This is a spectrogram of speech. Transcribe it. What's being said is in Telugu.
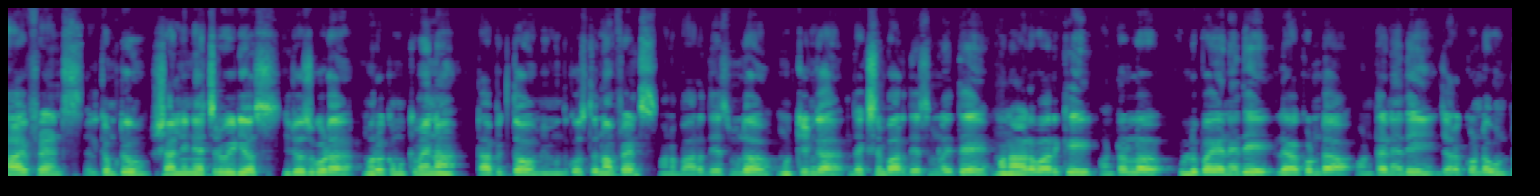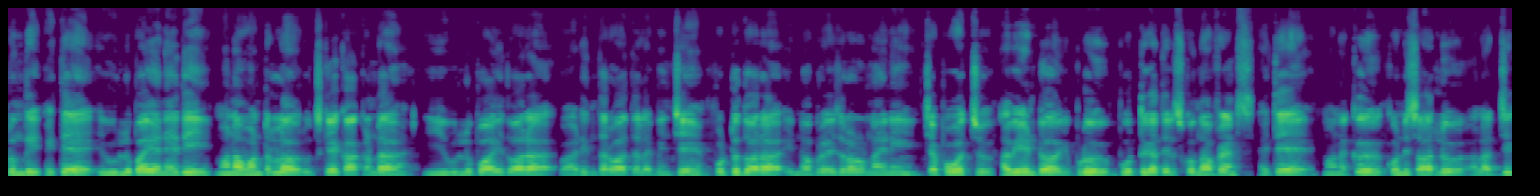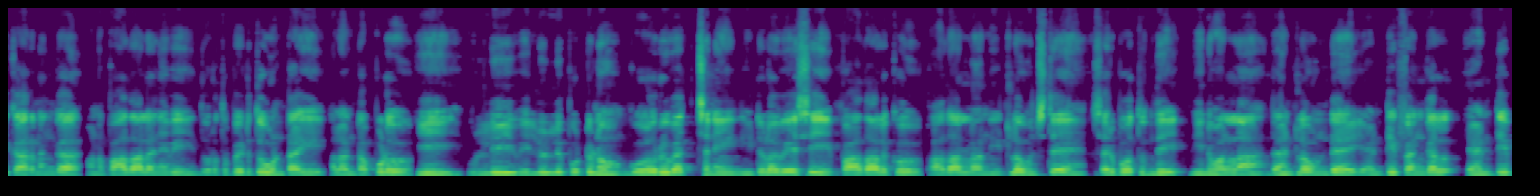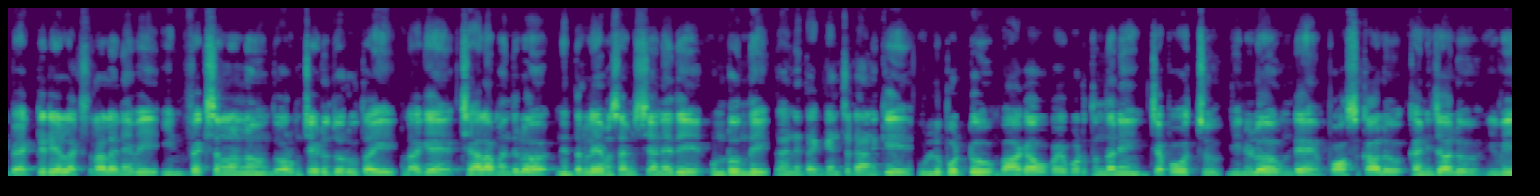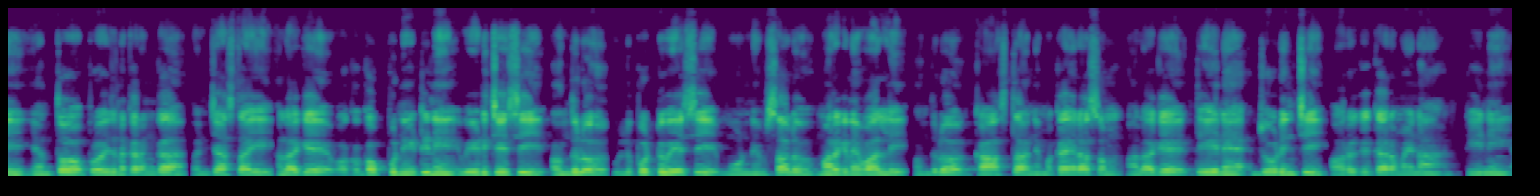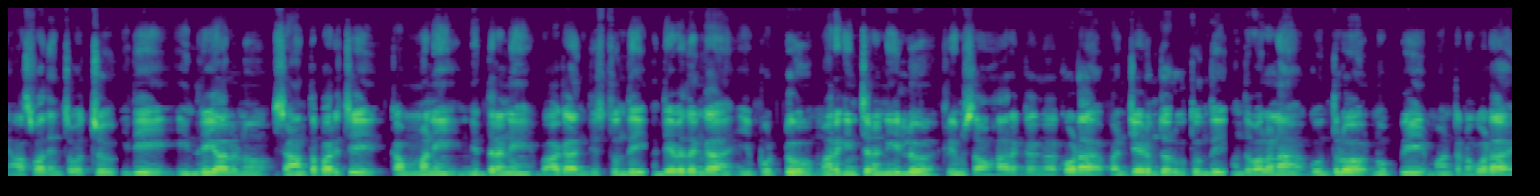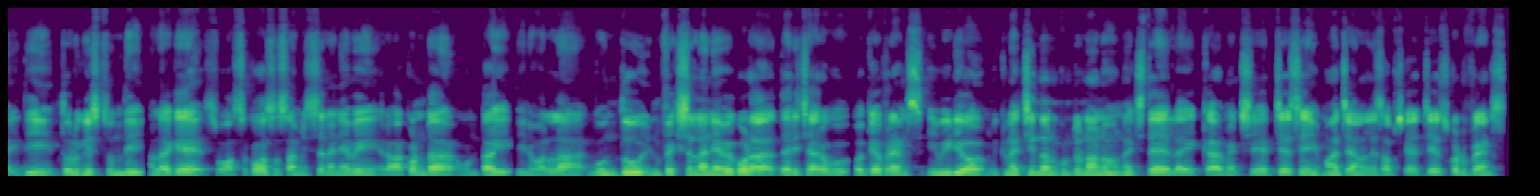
Hi friends welcome to Shalini nature videos ఈరోజు కూడా మరొక ముఖ్యమైన టాపిక్తో మీ ముందుకు వస్తున్నాం ఫ్రెండ్స్ మన భారతదేశంలో ముఖ్యంగా దక్షిణ భారతదేశంలో అయితే మన ఆడవారికి వంటల్లో ఉల్లిపాయ అనేది లేకుండా వంట అనేది జరగకుండా ఉంటుంది. అయితే ఈ ఉల్లిపాయ అనేది మన వంటల్లో రుచికే కాకుండా ఈ ఉల్లిపాయ ద్వారా వాడిన తర్వాత లభించే పొట్టు ద్వారా ఎన్నో ప్రయోజనాలు ఉన్నాయని చెప్పవచ్చు. అవి ఏంటో ఇప్పుడు పూర్తిగా తెలుసుకుందాం ఫ్రెండ్స్ అయితే మనకు కొన్నిసార్లు అలర్జీ కారణంగా మన పాదాలు అనేవి దురత పెడుతూ ఉంటాయి. అలాంటప్పుడు ఈ ఉల్లి వెల్లుల్లి పొట్టును గోరువెచ్చని నీటిలో వేసి పాదాలకు పాదాలను నీటిలో ఉంచితే సరిపోతుంది. దీనివల్ల దాంట్లో ఉండే యాంటీ ఫంగల్ యాంటీ బ్యాక్టీరియల్ లక్షణాలు అనేవి ఇన్ఫెక్షన్లను దూరం చేయడం జరుగుతాయి. అలాగే చాలా మందిలో నిద్రలేమి సమస్య అనేది ఉంటుంది. దాన్ని తగ్గించడానికి ఉల్లి పొట్టు బాగా ఉపయోగపడుతుందని చెప్పవచ్చు. దీనిలో ఉండే పోషకాలు ఖనిజాలు ఇవి ఎంతో ప్రయోజనకరంగా పనిచేస్తాయి. అలాగే ఒక కప్పు నీటిని వేడి చేసి అందులో ఉల్లిపొట్టు వేసి మూడు నిమిషాలు మరగనివ్వాలి. అందులో కాస్త నిమ్మకాయ రసం అలాగే తేనె జోడించి ఆరోగ్యకరమైన టీని ఆస్వాదించవచ్చు. ఇది ఇంద్రియాలను శాంతపరిచి కమ్మని నిద్రని బాగా అందిస్తుంది. అదేవిధంగా ఈ పొట్టు మరిగించిన నీళ్ళు క్రిమిసంహారకంగా కూడా పనిచేయడం జరుగుతుంది. అందువలన గొంతులో నొప్పి మంటను కూడా ఇది తొలగిస్తుంది. అలాగే శ్వాసకోశ సమస్యలు అనేవి రాకుండా రాకుండా ఉంటాయి. దీనివల్ల గొంతు ఇన్ఫెక్షన్లు అనేవి కూడా దరిచేరవు. ఓకే ఫ్రెండ్స్ ఈ వీడియో మీకు నచ్చింది అనుకుంటున్నాను నచ్చితే లైక్ కామెంట్ షేర్ చేసి మా ఛానల్ని సబ్స్క్రైబ్ చేసుకోండి ఫ్రెండ్స్.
